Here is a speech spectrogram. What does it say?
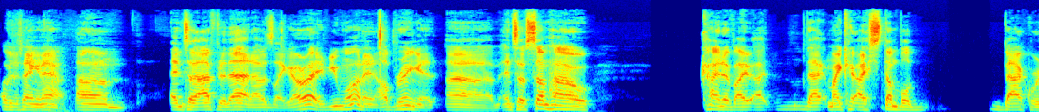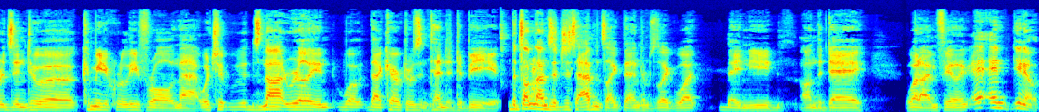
was just hanging out." Um, and so after that, I was like, "All right, if you want it, I'll bring it." Um, and so somehow, kind of, I, I that my I stumbled backwards into a comedic relief role in that, which it's not really what that character was intended to be. But sometimes it just happens like that in terms of like what they need on the day, what I'm feeling, and, and you know,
